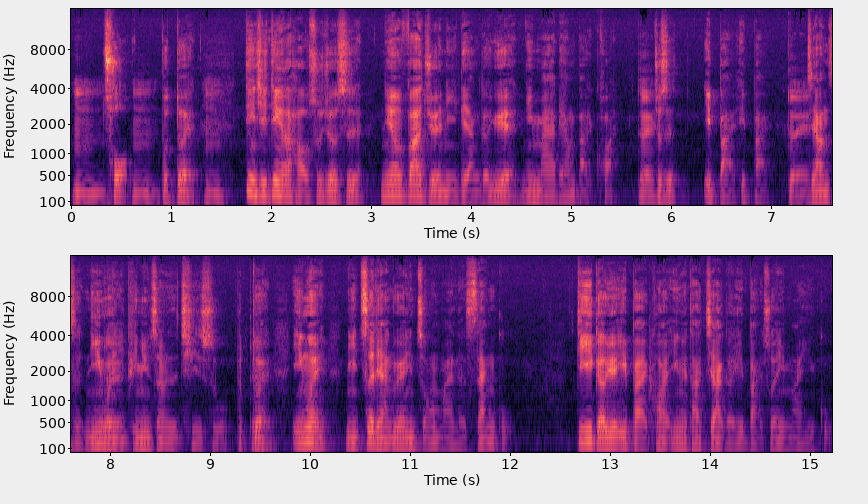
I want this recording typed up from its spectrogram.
嗯，错，嗯，不对，嗯，定期定额好处就是，你有发觉你两个月你买两百块。对，就是一百一百，对，这样子。你以为你平均成本是七十五？不对，因为你这两个月你总共买了三股。第一个月一百块，因为它价格一百，所以买一股。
